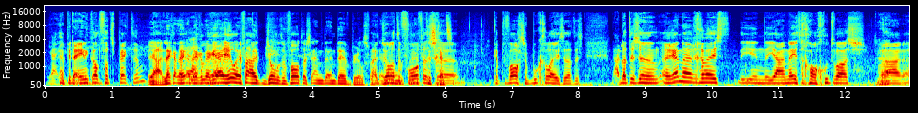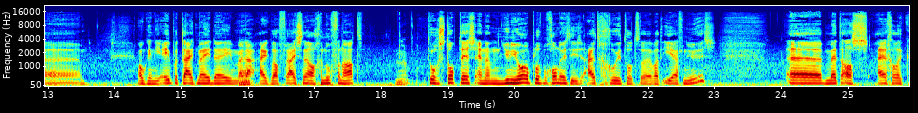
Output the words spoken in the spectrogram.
ja, Heb je de ene kant van het spectrum? Ja, leg, leg, Ja. leg, leg Ja. jij heel even uit Jonathan Waters en, en Dave Brailsford. En Jonathan om ik heb toevallig zijn boek gelezen. Dat is, nou, dat is een, een renner geweest die in de jaren 90 gewoon goed was. Ja. Maar eh, ook in die EPO-tijd meedeed. Maar Ja. daar eigenlijk wel vrij snel genoeg van had. Ja. Toen gestopt is en een juniorenploeg begonnen is. Die is uitgegroeid tot eh, wat IF nu is. Eh, met als eigenlijk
